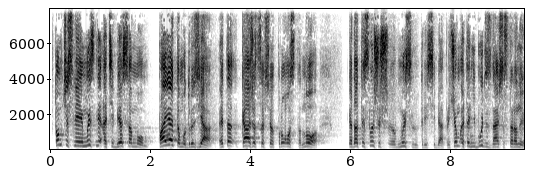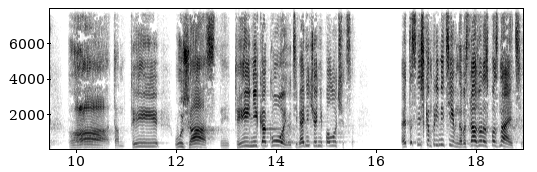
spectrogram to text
В том числе и мысли о тебе самом. Поэтому, друзья, это кажется все просто, но когда ты слышишь мысль внутри себя, причем это не будет, знаешь, со стороны, а, там, ты ужасный, ты никакой, у тебя ничего не получится. Это слишком примитивно, вы сразу распознаете.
